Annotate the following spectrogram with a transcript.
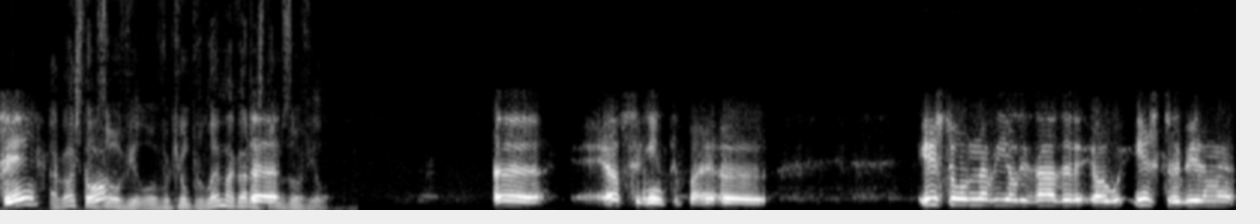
Sim. Agora estamos estou. a ouvi-lo. Houve aqui um problema, agora uh, estamos a ouvi-lo. Uh, é o seguinte, uh, isto, na realidade, eu inscrevi-me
